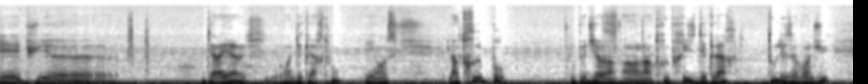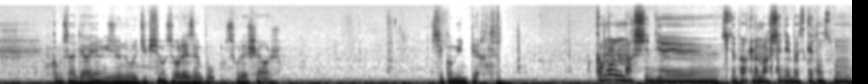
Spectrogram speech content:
Et puis, euh, derrière, on déclare tout. Et on s- l'entrepôt, on peut dire, enfin, l'entreprise déclare tous les invendus. Comme ça, derrière, ils ont une réduction sur les impôts, sur les charges. C'est comme une perte. Comment le marché des... se porte le marché des baskets en ce moment?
